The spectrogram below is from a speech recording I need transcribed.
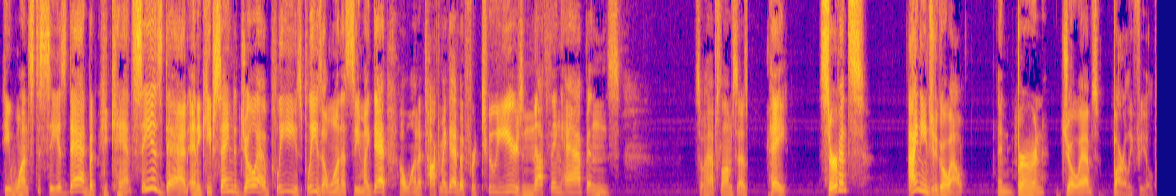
He wants to see his dad, but he can't see his dad. And he keeps saying to Joab, please, please, I want to see my dad. I want to talk to my dad. But for two years, nothing happens. So Absalom says, Hey, servants, I need you to go out and burn Joab's barley field.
